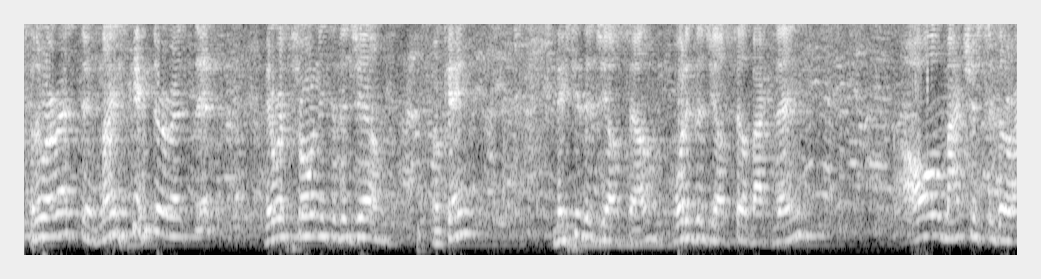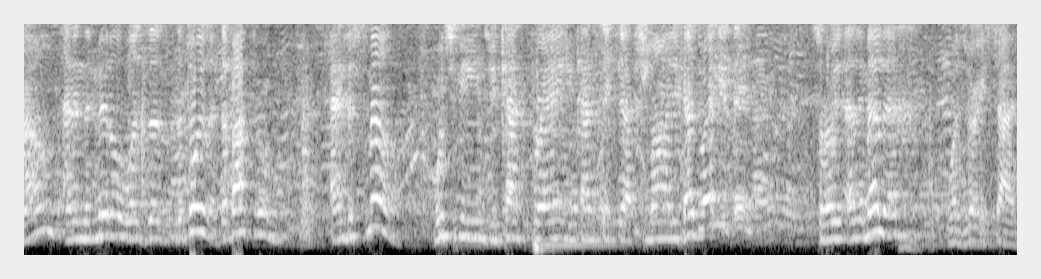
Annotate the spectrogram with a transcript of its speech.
So they were arrested. 9 p.m. they're arrested. They were thrown into the jail. Okay? They see the jail cell. What is the jail cell back then? All mattresses around, and in the middle was the, the toilet, the bathroom, and the smell, which means you can't pray, you can't say Kriyat Shema, you can't do anything. So Rabbi Elimelech was very sad.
